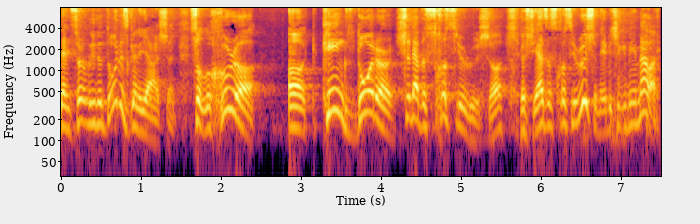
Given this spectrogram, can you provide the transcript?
then certainly the daughter is going to Yarshin. So Luchura, a king's daughter should have a schus Yerusha. If she has a schus Yerusha, maybe she can be a melech.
